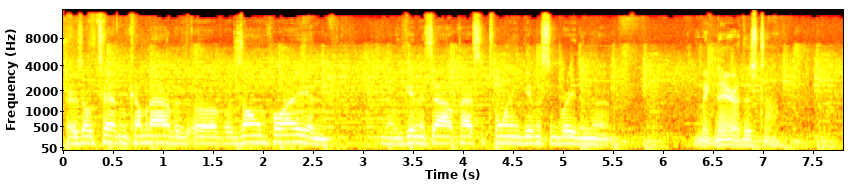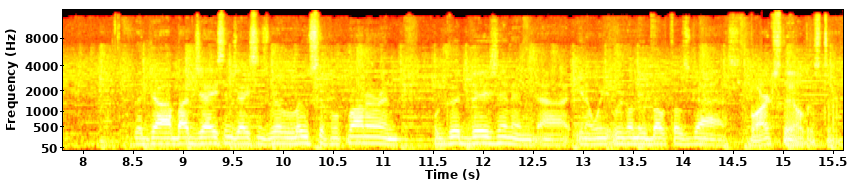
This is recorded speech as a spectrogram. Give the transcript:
there's old Tevin coming out of a, of a zone play and you know getting us out past the 20 and giving us some breathing room. McNair this time. Good job by Jason. Jason's real elusive runner and with good vision, and uh, you know we, we're going to need both those guys. Barksdale this time.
